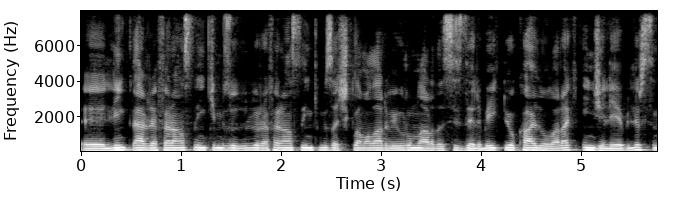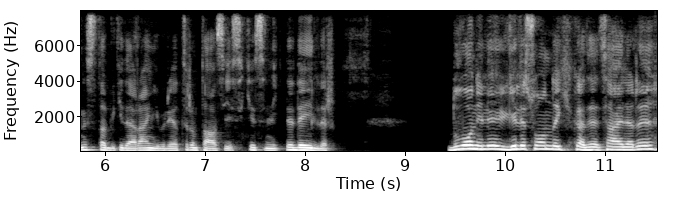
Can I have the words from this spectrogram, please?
E, linkler referans linkimiz ödüllü referans linkimiz açıklamalar ve yorumlarda sizleri bekliyor. Kaydı olarak inceleyebilirsiniz. Tabii ki de herhangi bir yatırım tavsiyesi kesinlikle değildir. Duvon ile ilgili son dakika detayları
